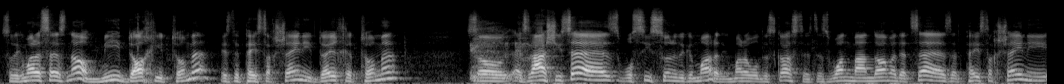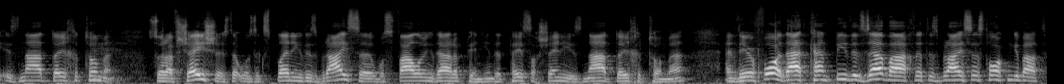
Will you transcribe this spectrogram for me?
So the Gemara says, no, mi dochi Tumah is the Pesach Sheni doiche Tumah. So as Rashi says, we'll see soon in the Gemara. The Gemara will discuss this. There's one mandama that says that Pesach Sheni is not doiche Tumah. So Rav Sheshes, that was explaining this brayse, was following that opinion that Pesach Sheni is not doiche Tumah, and therefore that can't be the zevach that this brayse is talking about.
